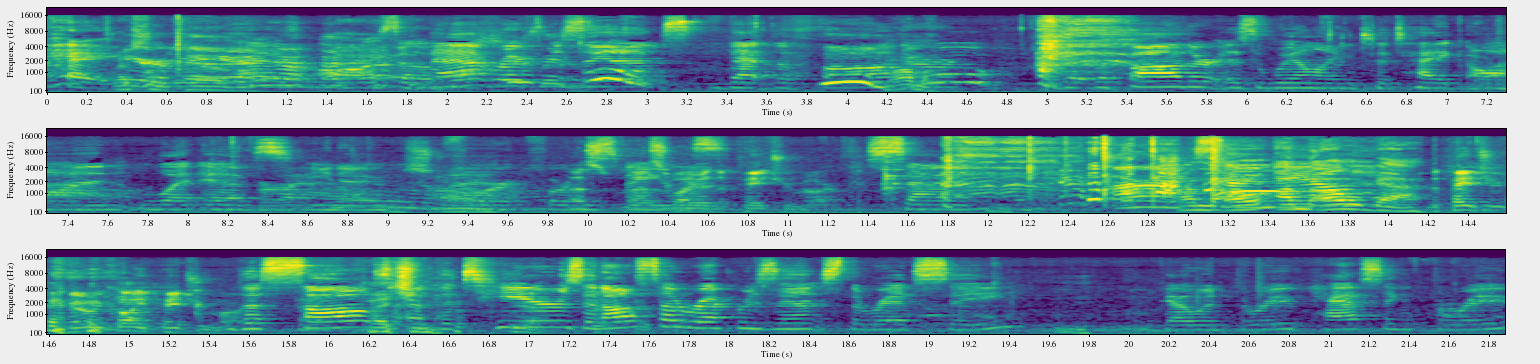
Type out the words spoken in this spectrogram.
Hey, That's you're some good. amazing. You're awesome. that represents that the Woo, father, mama. That the father is willing to take on whatever, you know, for, for his That's, that's why you're the patriarch. So, all right, I'm the so old, I'm the old guy. The patri- no, we call you patriarch. The salt of the tears, it also represents the Red Sea, going through, passing through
